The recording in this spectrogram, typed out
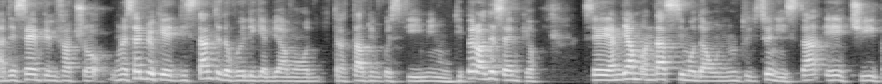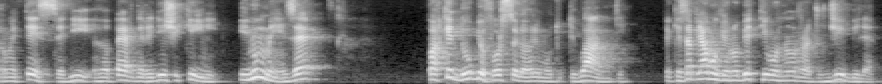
ad esempio, vi faccio un esempio che è distante da quelli che abbiamo trattato in questi minuti, però ad esempio, se andiamo, andassimo da un nutrizionista e ci promettesse di uh, perdere 10 kg in un mese, qualche dubbio forse lo avremo tutti quanti, perché sappiamo che è un obiettivo non raggiungibile.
